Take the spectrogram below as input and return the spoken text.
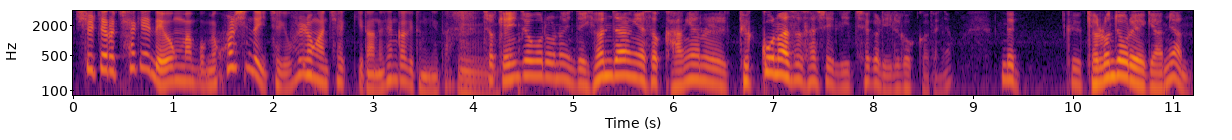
실제로 책의 내용만 보면 훨씬 더 이 책이 훌륭한 책이라는 생각이 듭니다. 음. 저 개인적으로는 이제 현장에서 강연을 듣고 나서 사실 이 책을 읽었거든요. 근데 그 결론적으로 얘기하면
